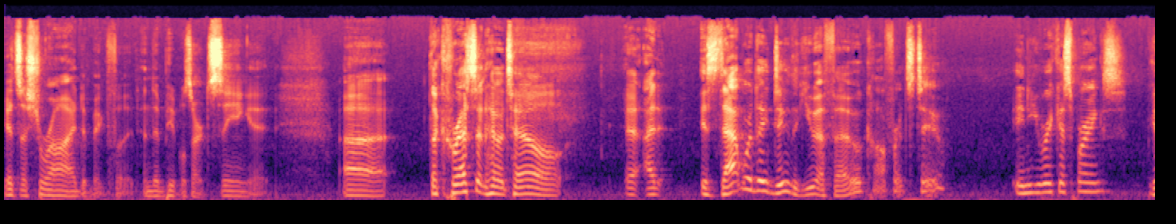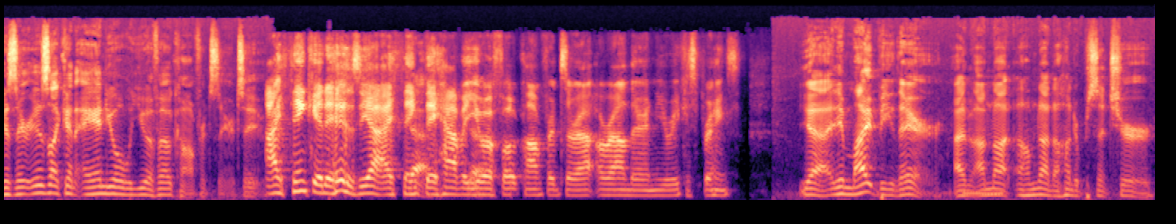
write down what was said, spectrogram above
it's a shrine to Bigfoot, and then people start seeing it. Uh, the Crescent Hotel, I, is that where they do the UFO conference too, in Eureka Springs? because there is like an annual UFO conference there too. I think it is. Yeah, I think yeah, they have a yeah. UFO conference around around there in Eureka Springs. Yeah, it might be there. I'm, I'm not. I'm not 100 percent sure.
